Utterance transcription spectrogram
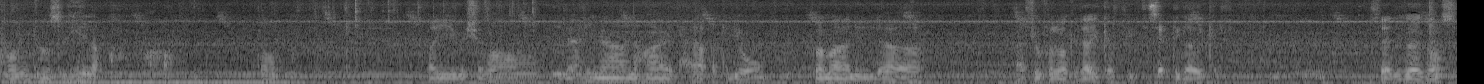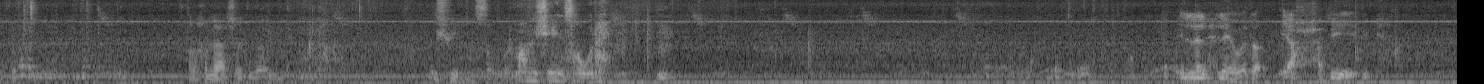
هذا الجلوس اللي هنا آه، تمام. طيب يا شباب إلى هنا نهاية حلقة اليوم. فمان الله أشوف الوقت ذا يكفي تسع دقايق يكفي. تسع دقايق ونص يكفي. خليها عشر دقايق. إيش فيه نصور ما في شيء نصوره. إلا الحليوة ذا يا حبيبي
